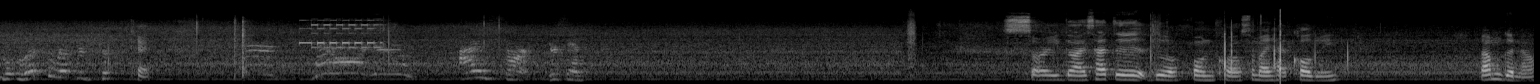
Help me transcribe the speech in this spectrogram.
Well, let the record show. Okay. I'm sorry. Guys, I had to do a phone call. Somebody had called me. But I'm good now.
